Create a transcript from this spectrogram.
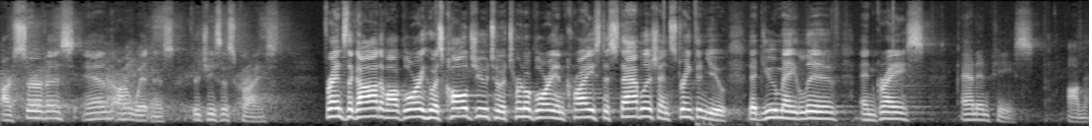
our service, and our witness through Jesus Christ. Friends, the God of all glory, who has called you to eternal glory in Christ, establish and strengthen you that you may live in grace and in peace. Amen.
